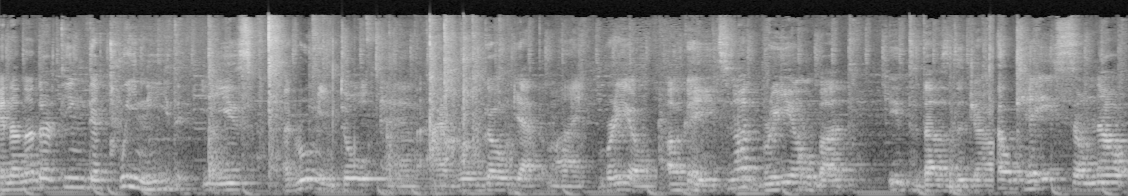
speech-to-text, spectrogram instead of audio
And another thing that we need is a grooming tool and I will go get my Brio. Okay, it's not Brio but it does the job. Okay, so now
